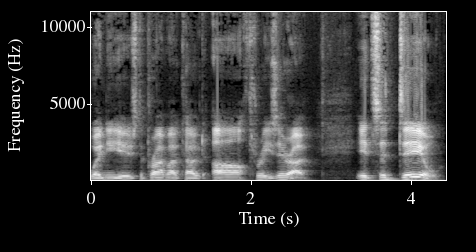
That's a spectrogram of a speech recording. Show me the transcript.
when you use the promo code R30. It's a deal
